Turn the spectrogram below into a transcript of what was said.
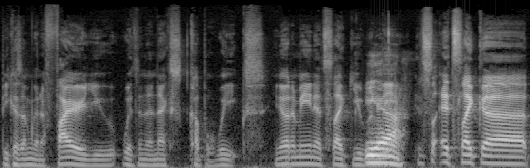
because I'm going to fire you within the next couple weeks. You know what I mean? It's like you, yeah, it's it's like a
